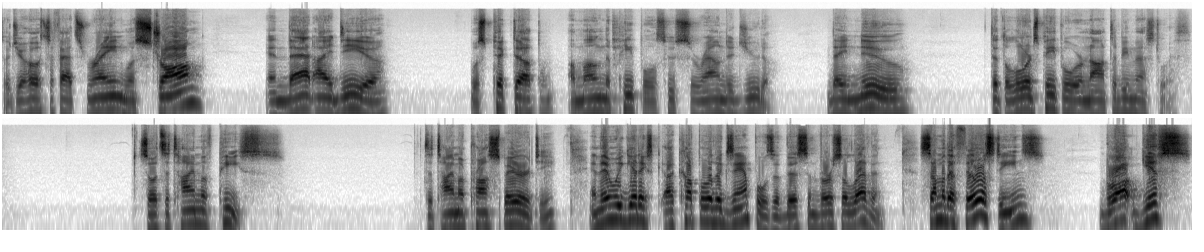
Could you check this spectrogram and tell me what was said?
So Jehoshaphat's reign was strong, and that idea was picked up among the peoples who surrounded Judah. They knew that the Lord's people were not to be messed with. So it's a time of peace. It's a time of prosperity. And then we get a, couple of examples of this in verse 11. Some of the Philistines brought gifts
